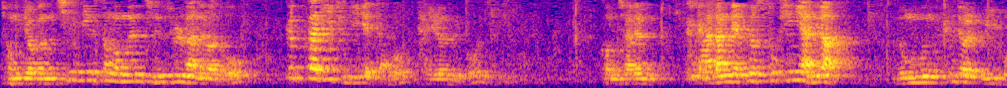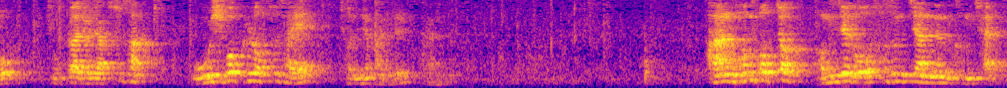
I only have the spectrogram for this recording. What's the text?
정적은 신빙성 없는 진술만으로도 끝까지 죽이겠다고 달려들고 있습니다. 검찰은 야당 대표 스토킹이 아니라 논문 표절 의혹, 주가 조작 수사, 55 클럽 수사에 전념하기를 바랍니다. 반헌법적 범죄도 서슴지 않는 검찰,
